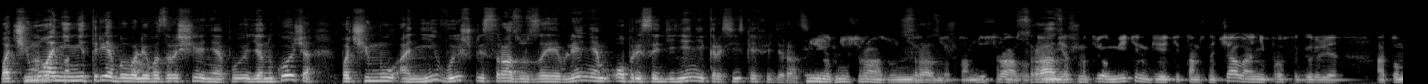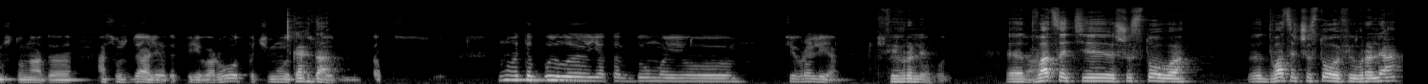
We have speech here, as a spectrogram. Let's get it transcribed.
Почему Народ они не требовали возвращения Януковича? Почему они вышли сразу с заявлением о присоединении к Российской Федерации? Нет, не сразу, нет, Сразу нет, там не сразу. Сразу там я смотрел митинги эти, там сначала они просто говорили о том, что надо, осуждали этот переворот, почему это Когда? так с- ну, это было, я так думаю, в феврале. В феврале. 14 года. Э, Да. 26, э, 26 февраля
